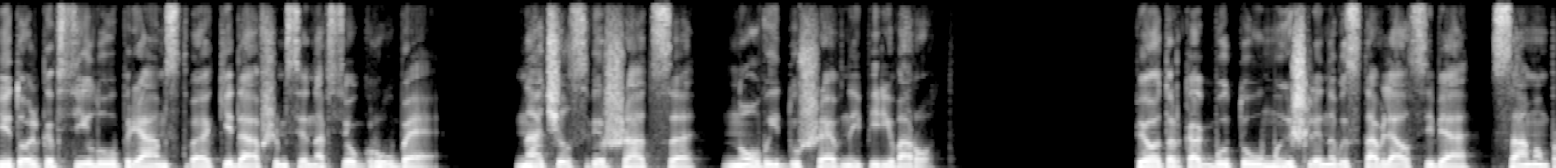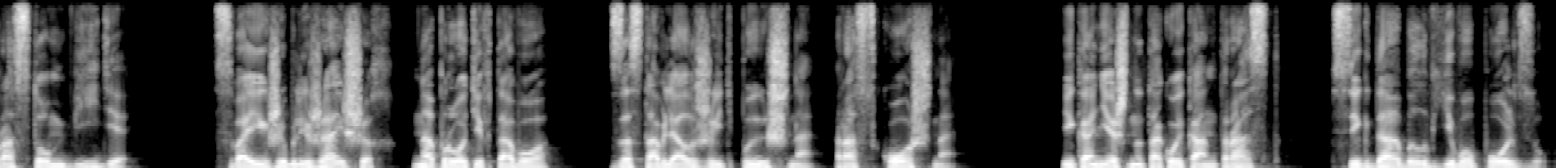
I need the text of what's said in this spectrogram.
и только в силу упрямства, кидавшимся на все грубое, начал совершаться новый душевный переворот. Петр как будто умышленно выставлял себя в самом простом виде, своих же ближайших, напротив того, заставлял жить пышно, роскошно. И, конечно, такой контраст всегда был в его пользу,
